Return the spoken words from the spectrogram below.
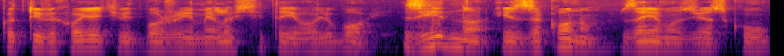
котрі виходять від Божої милості та Його любові. Згідно із законом взаємозв'язку,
